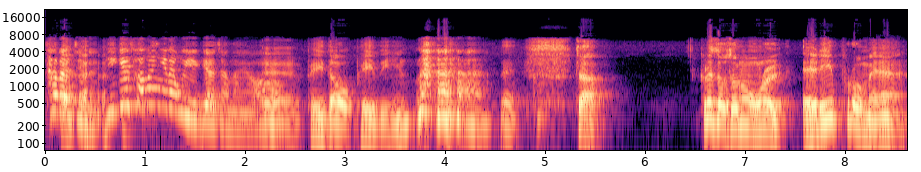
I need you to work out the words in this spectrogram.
사라지는 이게 사랑이라고 얘기하잖아요. 네, 페이드 아웃, 페이드 인. 네. 자, 그래서 저는 오늘 에리히 프롬의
